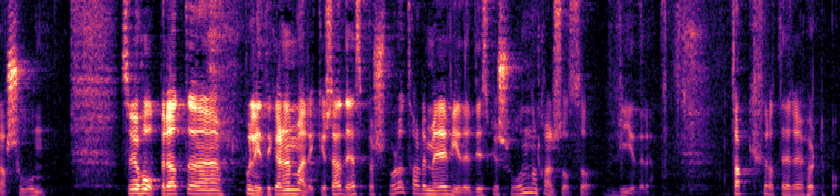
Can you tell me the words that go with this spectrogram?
nasjon. Så vi håper at eh, politikerne merker seg det spørsmålet og tar det med i videre diskusjonen og kanskje også videre. Takk for at dere hørte på.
